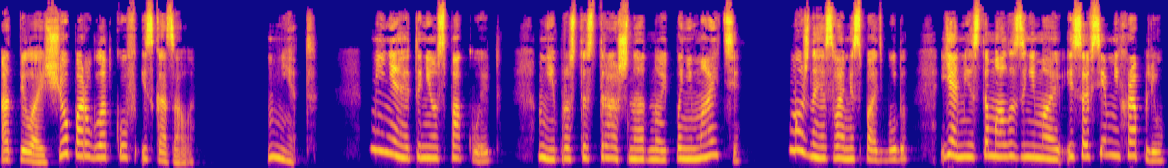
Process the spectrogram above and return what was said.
отпила еще пару глотков и сказала. «Нет, меня это не успокоит. Мне просто страшно одной, понимаете? Можно я с вами спать буду? Я места мало занимаю и совсем не храплю».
